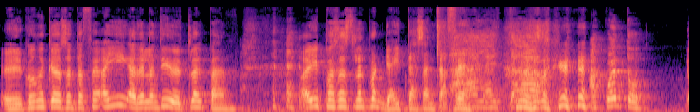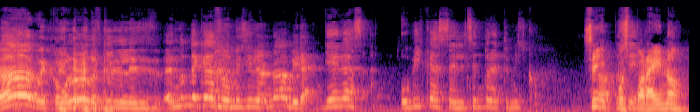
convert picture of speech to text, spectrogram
eh, ¿cuándo queda Santa Fe? Ahí, adelante de Tlalpan. Ahí pasas Tlalpan y ahí está Santa Fe. Ay, ahí está. ¿A cuánto? Ah, güey, como luego los clientes les dices, ¿en dónde queda su domicilio? No, mira, llegas, ubicas el centro de Temisco. Sí, No, pues sí. por ahí no.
